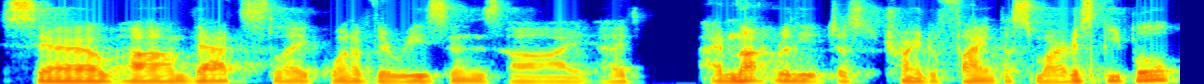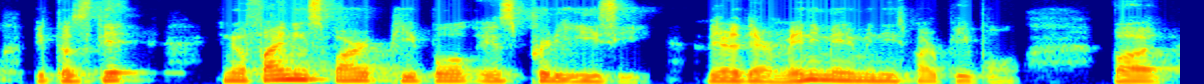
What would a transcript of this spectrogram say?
So um, that's like one of the reasons I, I I'm not really just trying to find the smartest people because they, you know, finding smart people is pretty easy. There, there are many, many, many smart people, but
